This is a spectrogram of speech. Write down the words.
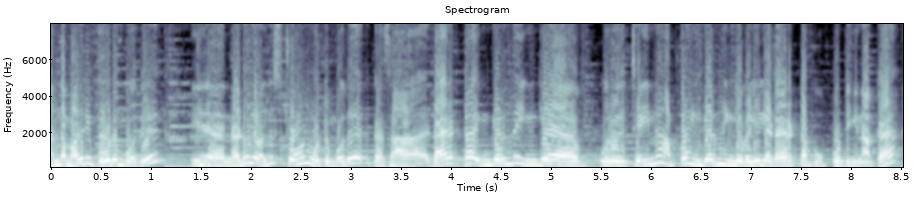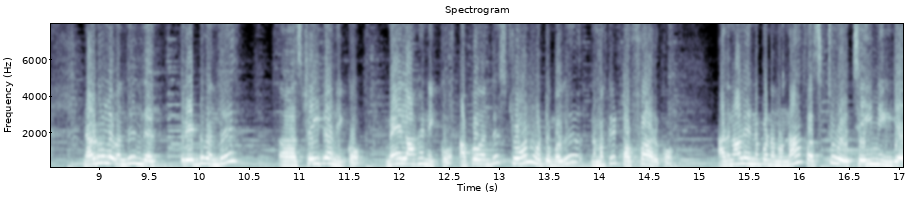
அந்த மாதிரி போடும்போது நடுவில் வந்து ஸ்டோன் ஓட்டும்போது டைரெக்டாக இங்கேருந்து இங்கே ஒரு செயின் அப்புறம் இங்கேருந்து இங்கே வெளியில் டைரெக்டாக டைரக்டா போட்டிங்கனாக்க நடுவில் வந்து இந்த த்ரெட் வந்து ஸ்ட்ரைட்டாக நிற்கும் மேலாக நிற்கும் அப்போ வந்து ஸ்டோன் ஓட்டும்போது நமக்கு டஃப்பாக இருக்கும். அதனால் என்ன பண்ணணும்னா ஃபஸ்ட்டு ஒரு செயின் இங்கே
